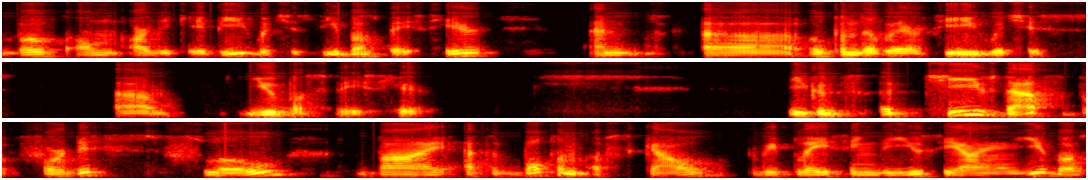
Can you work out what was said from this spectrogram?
both on RDKB, which is dbus based here, and uh, OpenWRT, which is um, UBus based here. You could achieve that for this flow by, at the bottom of SCAL, replacing the UCI and UBus,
